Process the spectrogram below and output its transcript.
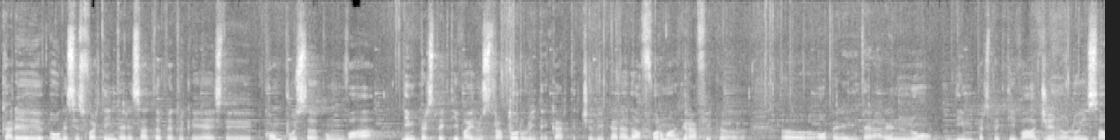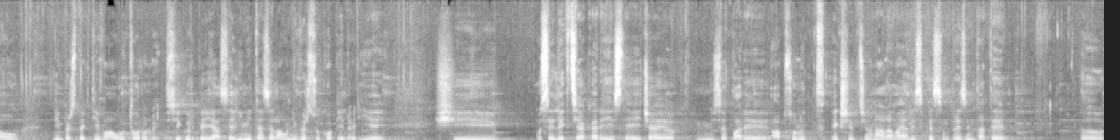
care o găsesc foarte interesată pentru că ea este compusă cumva din perspectiva ilustratorului de carte, celui care a dat forma grafică uh, operei literare, nu din perspectiva genului sau din perspectiva autorului. Sigur că ea se limitează la universul copilăriei și selecția care este aici mi se pare absolut excepțională, mai ales că sunt prezentate Uh,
